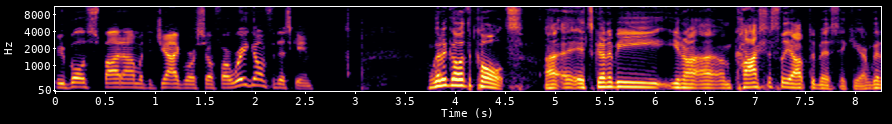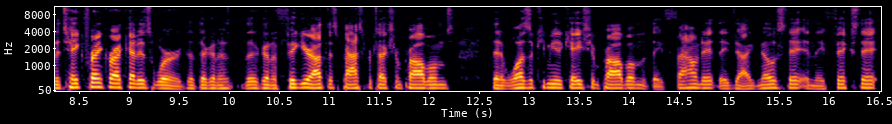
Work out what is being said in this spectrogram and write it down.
We both spot on with the Jaguars so far. Where are you going for this game? I'm going to go with the Colts. It's going to be, you know, I'm cautiously optimistic here. I'm going to take Frank Reich at his word that they're going to they're going to figure out this pass protection problems, that it was a communication problem, that they found it, they diagnosed it, and they fixed it.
